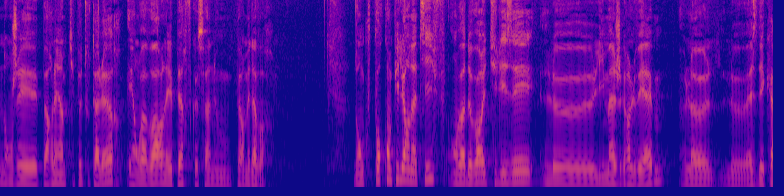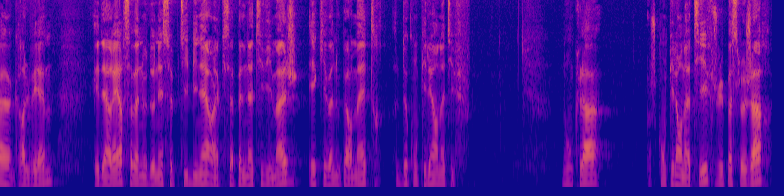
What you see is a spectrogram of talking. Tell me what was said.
dont j'ai parlé un petit peu tout à l'heure, et on va voir les perfs que ça nous permet d'avoir. Donc pour compiler en natif, on va devoir utiliser l'image GraalVM, le, le, SDK GraalVM, et derrière, ça va nous donner ce petit binaire qui s'appelle native image et qui va nous permettre de compiler en natif. Donc là, je compile en natif, je lui passe le jar.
